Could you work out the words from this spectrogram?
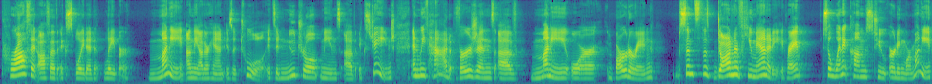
profit off of exploited labor. Money, on the other hand, is a tool. It's a neutral means of exchange. And we've had versions of money or bartering since the dawn of humanity, right? So, when it comes to earning more money,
